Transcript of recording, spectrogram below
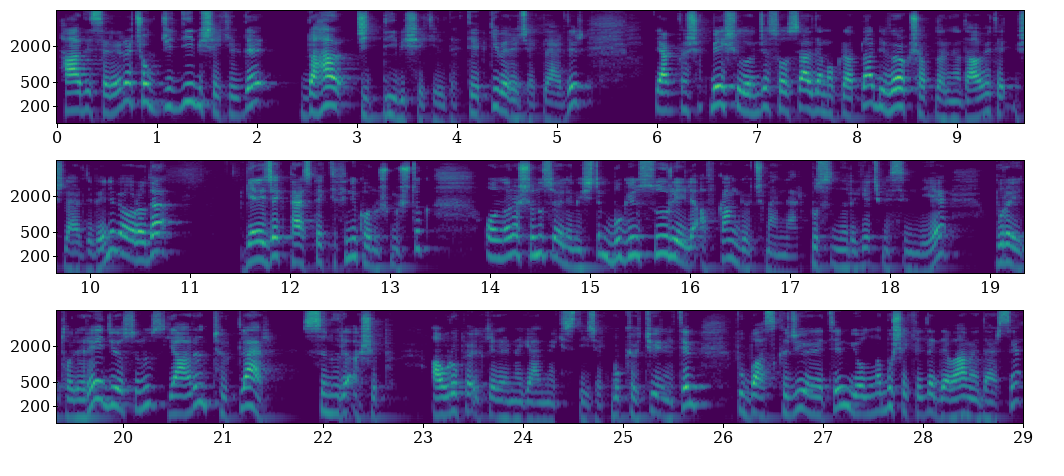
hadiselere çok ciddi bir şekilde daha ciddi bir şekilde tepki vereceklerdir. Yaklaşık 5 yıl önce sosyal demokratlar bir workshoplarına davet etmişlerdi beni ve orada gelecek perspektifini konuşmuştuk. Onlara şunu söylemiştim. Bugün Suriyeli Afgan göçmenler bu sınırı geçmesin diye burayı tolere ediyorsunuz. Yarın Türkler sınırı aşıp Avrupa ülkelerine gelmek isteyecek. Bu kötü yönetim, bu baskıcı yönetim yoluna bu şekilde devam ederse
